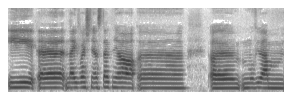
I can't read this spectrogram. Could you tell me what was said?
I, no i właśnie ostatnio mówiłam,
